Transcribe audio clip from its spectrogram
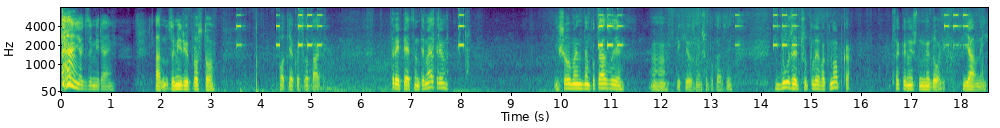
Як заміряю. Ладно, замірюю просто от якось отак. 3-5 см. І що в мене там показує? Ага, фіг його знає, що показує. Дуже чутлива кнопка. Це, звісно, недолік. Явний.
